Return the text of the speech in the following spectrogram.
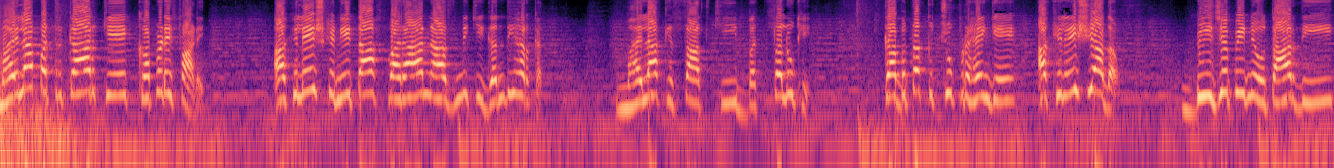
महिला पत्रकार के कपड़े फाड़े। अखिलेश के नेता फरहान आजमी की गंदी हरकत। महिला के साथ की बदसलूकी। कब तक चुप रहेंगे अखिलेश यादव? बीजेपी ने उतार दी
